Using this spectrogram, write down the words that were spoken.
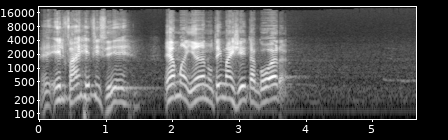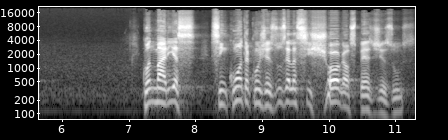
é, ele vai reviver. É amanhã, não tem mais jeito agora. Quando Maria se encontra com Jesus, ela se joga aos pés de Jesus.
